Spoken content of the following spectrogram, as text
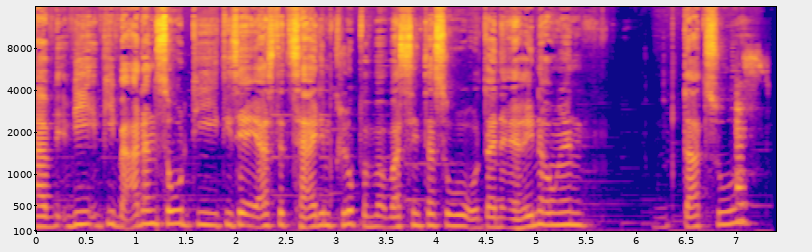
Äh, wie, wie war dann so die, diese erste Zeit im Club? Was sind da so deine Erinnerungen dazu? Es,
